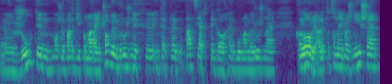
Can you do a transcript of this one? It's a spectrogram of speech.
e, żółtym, może bardziej pomarańczowym. W różnych interpretacjach tego herbu mamy różne kolory, ale to co najważniejsze,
